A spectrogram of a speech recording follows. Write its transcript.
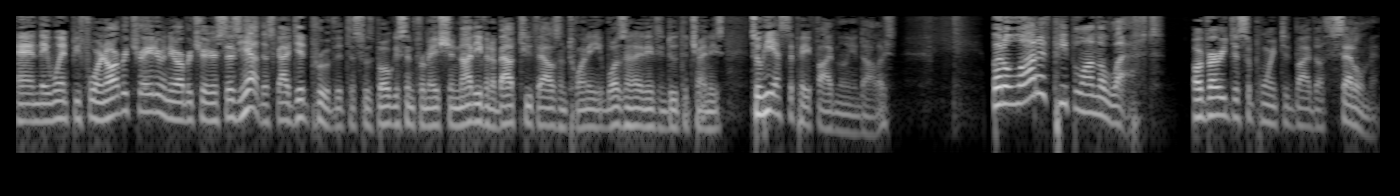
And they went before an arbitrator, and the arbitrator says, yeah, this guy did prove that this was bogus information, not even about 2020. It wasn't anything to do with the Chinese. So he has to pay $5 million. But a lot of people on the left are very disappointed by the settlement,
